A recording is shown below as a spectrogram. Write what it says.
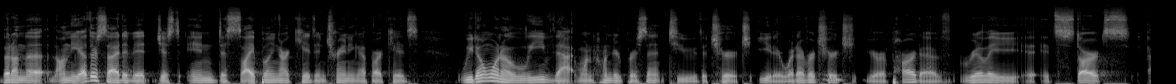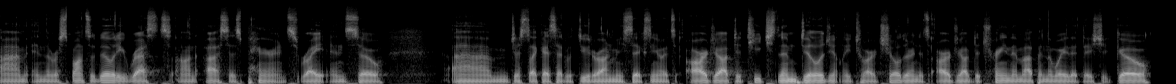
But on the on the other side of it, just in discipling our kids and training up our kids, we don't want to leave that 100% to the church either. Whatever mm-hmm. church mm-hmm. you're a part of, really, it starts um, and the responsibility rests on us as parents, right? And so, um, just like I said with Deuteronomy 6, you know, it's our job to teach them diligently to our children. It's our job to train them up in the way that they should go.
